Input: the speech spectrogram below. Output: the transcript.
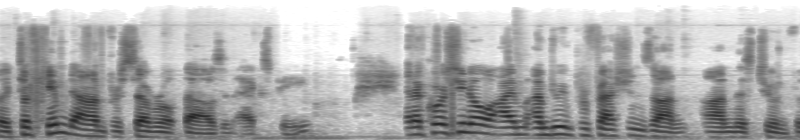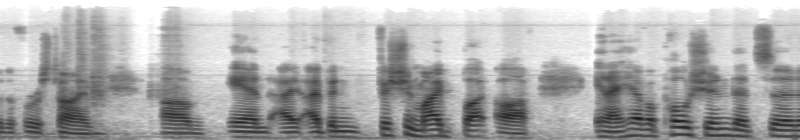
So I took him down for several thousand XP. And of course, you know, I'm, I'm doing professions on, on this tune for the first time. Um, and I, I've been fishing my butt off. And I have a potion that's uh,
